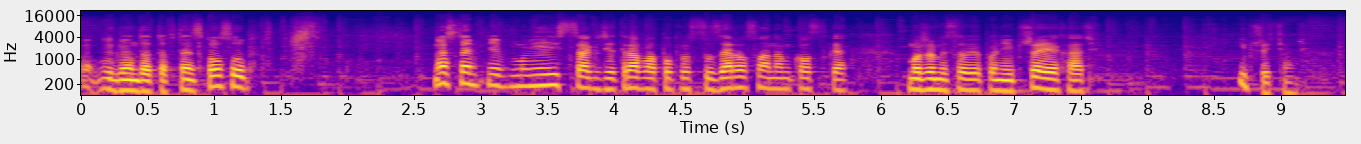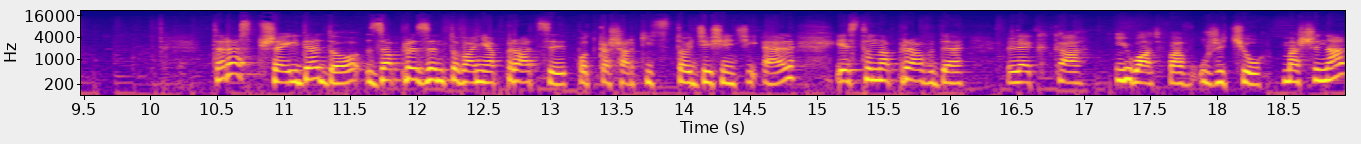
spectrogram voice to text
No, Wygląda to w ten sposób. Następnie w miejscach, gdzie trawa po prostu zarosła nam kostkę, możemy sobie po niej przejechać i przyciąć. Teraz przejdę do zaprezentowania pracy podkaszarki 110IL. Jest to naprawdę lekka i łatwa w użyciu maszyna,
